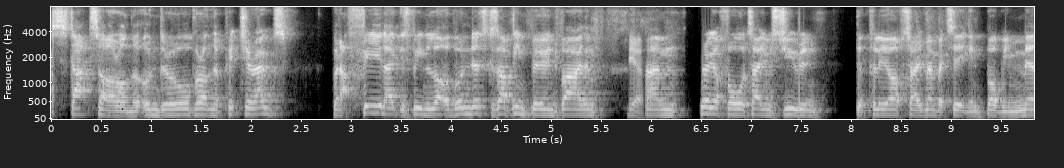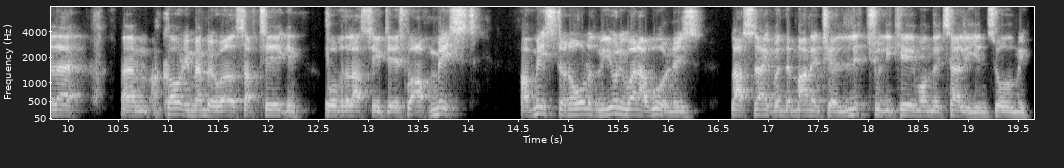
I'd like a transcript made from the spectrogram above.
stats are on the under over on the pitcher outs, but I feel like there's been a lot of unders because I've been burned by them. Yeah. Um, three or four times during the playoffs. I remember taking Bobby Miller. Um, I can't remember who else I've taken over the last few days, but I've missed. I've missed on all of them. The only one I won is last night when the manager literally came on the telly and told me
